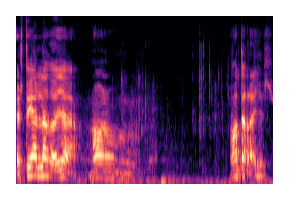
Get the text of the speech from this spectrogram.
Estoy al lado ya. No, no te rayes.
